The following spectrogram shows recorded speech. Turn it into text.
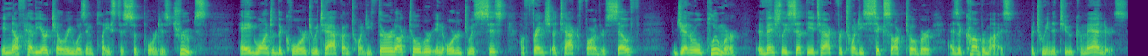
enough heavy artillery was in place to support his troops. Haig wanted the Corps to attack on 23rd October in order to assist a French attack farther south. General Plumer eventually set the attack for 26 October as a compromise between the two commanders.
